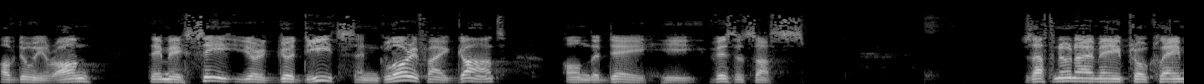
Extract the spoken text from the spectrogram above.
of doing wrong, they may see your good deeds and glorify God on the day He visits us. This afternoon I may proclaim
